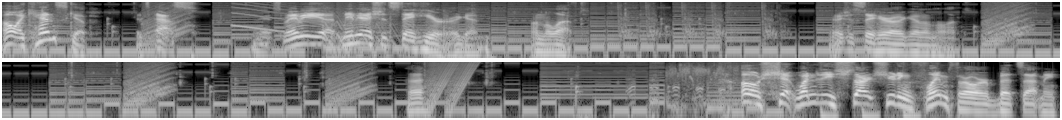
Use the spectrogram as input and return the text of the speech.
Oh, I can skip. It's S. Okay, so maybe, uh, maybe I should stay here again, on the left. I should stay here again on the left. Huh? Oh shit, when did he start shooting flamethrower bits at me?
